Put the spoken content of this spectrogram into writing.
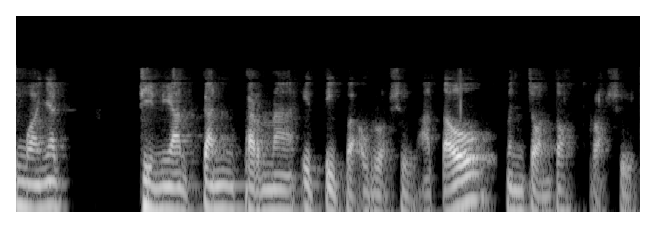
semuanya diniatkan karena itiba'ur rasul atau mencontoh rasul.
